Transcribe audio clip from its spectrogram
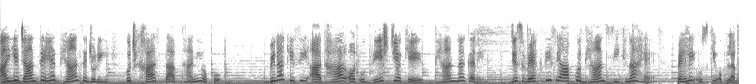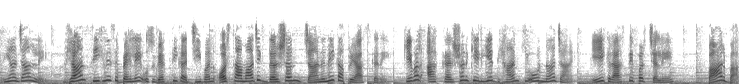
आइए जानते हैं ध्यान से जुड़ी कुछ खास सावधानियों को। बिना किसी आधार और उद्देश्य के ध्यान न करें। जिस व्यक्ति से आपको ध्यान सीखना है, पहले उसकी उपलब्धियाँ जान लें। ध्यान सीखने से पहले उस व्यक्ति का जीवन और सामाजिक दर्शन जानने का प्रयास करें। केवल आकर्षण के लिए ध्यान की ओर न जाएँ। एक रास्ते पर चलें बार बार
